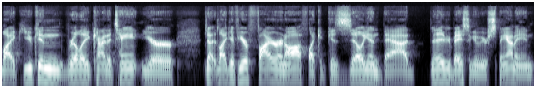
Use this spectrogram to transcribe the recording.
Like you can really kind of taint your like if you're firing off like a gazillion bad behavior, basically you're spamming.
